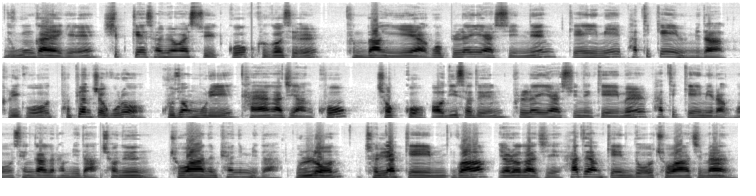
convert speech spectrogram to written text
누군가에게 쉽게 설명할 수 있고 그것을 금방 이해하고 플레이할 수 있는 게임이 파티 게임입니다. 그리고 보편적으로 구성물이 다양하지 않고 적고 어디서든 플레이할 수 있는 게임을 파티 게임이라고 생각을 합니다. 저는 좋아하는 편입니다. 물론 전략 게임과 여러 가지 하드한 게임도 좋아하지만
